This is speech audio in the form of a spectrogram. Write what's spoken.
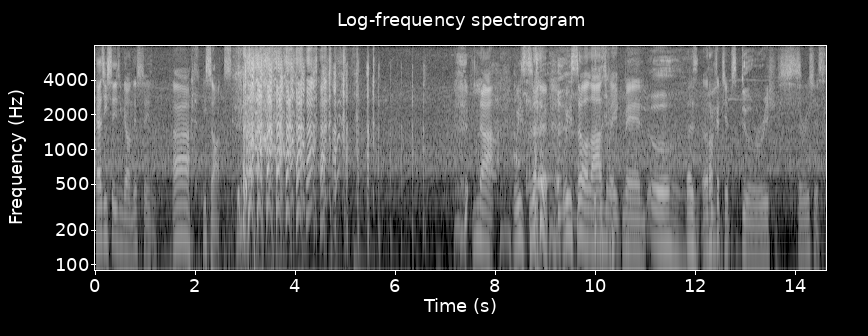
How's his season going this season? Ah, he sucks. nah, we saw we saw last week, man. Oh, Those rocket chips, delicious. delicious.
